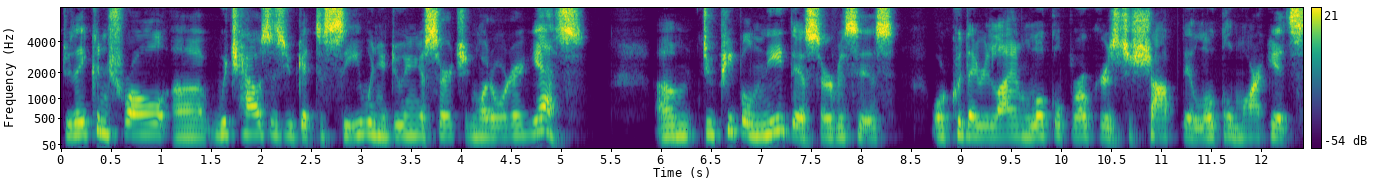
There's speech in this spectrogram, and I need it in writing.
Do they control uh, which houses you get to see when you're doing your search in what order? Yes. Um, do people need their services? Or could they rely on local brokers to shop their local markets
